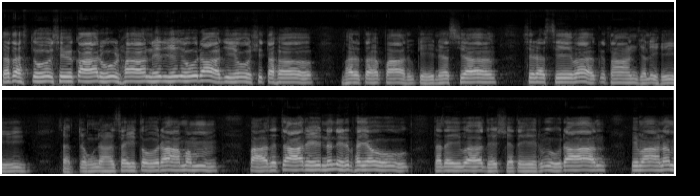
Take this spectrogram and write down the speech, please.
ततस्तु शिवकारूढ़ा निर्जयो राजयोषित भरत पादुके शिरस्व कृतांजलि शत्रुघ्न सहित रामम पादचारेण निर्भय तदैव दृश्यते रूरान विमानम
